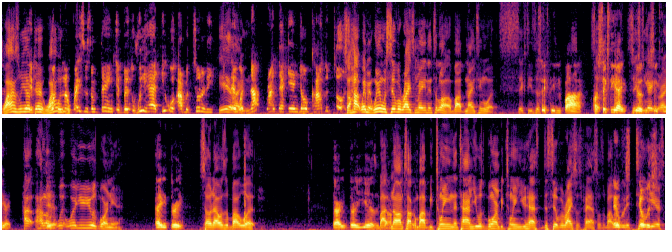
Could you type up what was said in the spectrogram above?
why is we up if there? Why was a racism thing? If, if we had equal opportunity, yeah, they like, would not write that in your constitution. So how, wait a minute, when was civil rights made into law? About 19 what? 60s or 65 uh, so, or 68. 68, me, 68. Right? How how long? Yeah. Where, where you you was born in? 83. So that was about what? 33 years ago. About, no, I'm talking about between the time you was born, between you had the civil rights was passed, was about what, was, 15 it was, years.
